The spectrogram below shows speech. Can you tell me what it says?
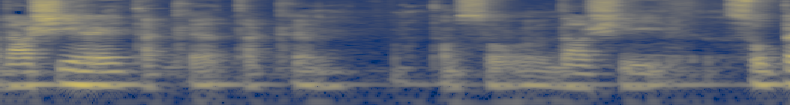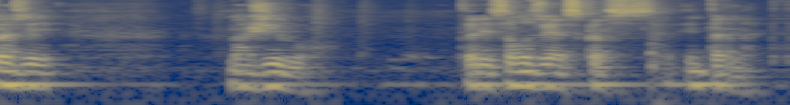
a další hry, tak, tak tam jsou další soupeři naživo. Tedy samozřejmě skrz internet.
